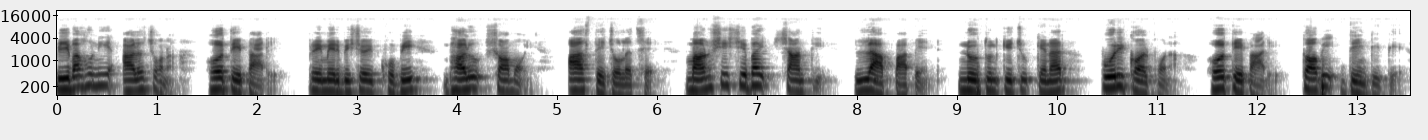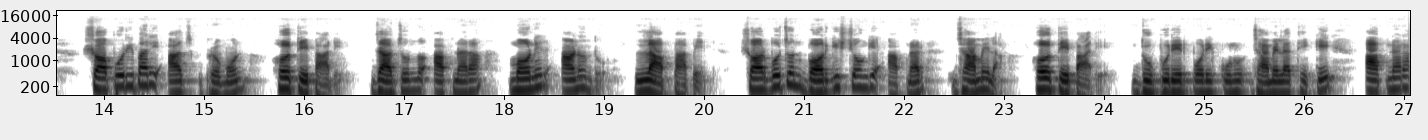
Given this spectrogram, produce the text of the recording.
বিবাহ নিয়ে আলোচনা হতে পারে। প্রেমের বিষয়ে খুবই ভালো সময় আসতে চলেছে। মানুষের সেবায় শান্তি লাভ পাবেন। নতুন কিছু কেনার পরিকল্পনা হতে পারে। তবে দিনটিতে সপরিবারে আজ ভ্রমণ হতে পারে, যার জন্য আপনারা মনের আনন্দ লাভ পাবেন। সর্বজন বর্গের সঙ্গে আপনার ঝামেলা হতে পারে। দুপুরের পরে কোনো ঝামেলা থেকে আপনারা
